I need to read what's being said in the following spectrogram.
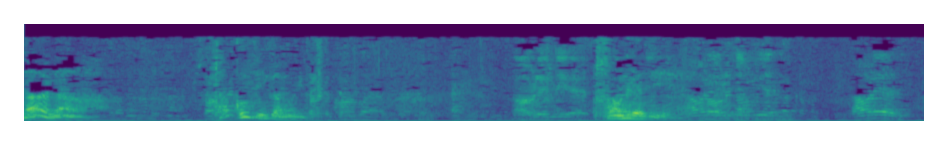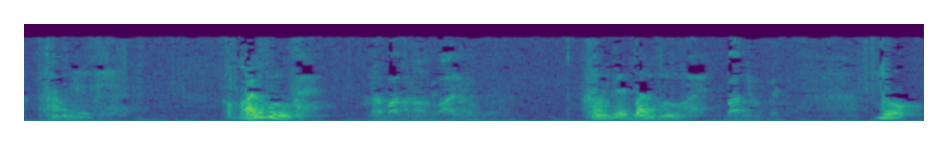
ना ना ठाकुर जी का मंदिर सामरिया जी। है जी। बाल गुरु है। में बाल गुरु है। जो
